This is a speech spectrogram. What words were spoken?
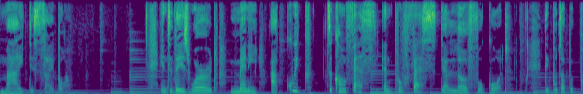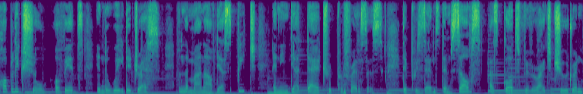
my disciple. In today's world many are quick to confess and profess their love for God. They put up a public show of it in the way they dress, in the manner of their speech, and in their dietary preferences. They present themselves as God's favorite children.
